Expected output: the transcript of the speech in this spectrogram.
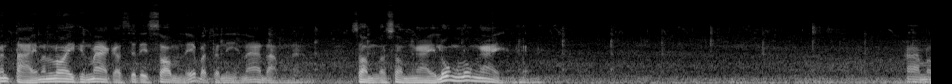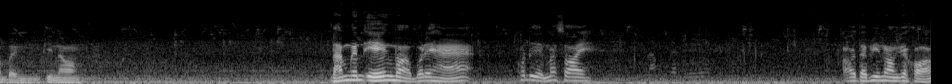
มันตายมันลอยขึ้นมากกับเสได็ซ่อมเด้บัตตานีหน้าดำนะซ่อมก็ซ่อมง่ายลงลงง่ายนะครับพามาเบิ่งพี่น้องดำกันเองบอกบริหาคนอื่นมาซอยรับกันเองเอาแต่พี่น้องเจ้าของ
